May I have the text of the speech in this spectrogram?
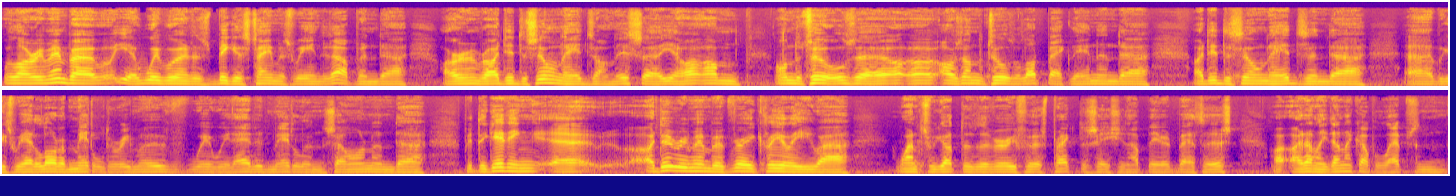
Well, I remember, yeah, we weren't as big a team as we ended up, and uh, I remember I did the cylinder heads on this. Uh, you know, I, am on the tools. Uh, I, I, was on the tools a lot back then, and uh, I did the cylinder heads, and uh, because we had a lot of metal to remove where we'd added metal and so on. And uh, but the getting, uh, I do remember very clearly uh, once we got to the very first practice session up there at Bathurst. I, would only done a couple of laps and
